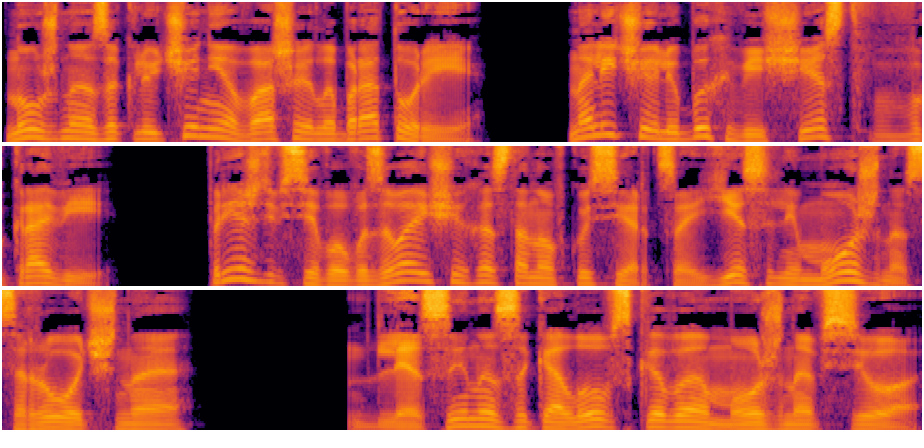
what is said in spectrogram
нужно заключение вашей лаборатории. Наличие любых веществ в крови, прежде всего вызывающих остановку сердца, если можно, срочно. Для сына Соколовского можно все.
